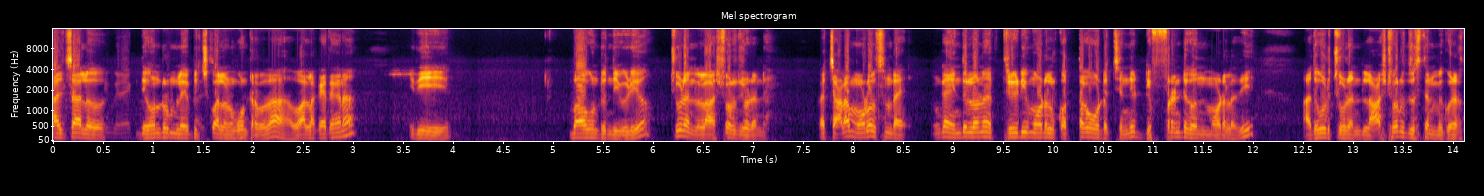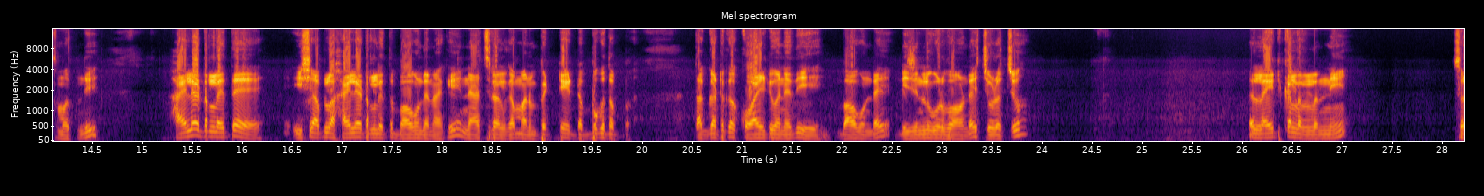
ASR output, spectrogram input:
కలశాలు దేవుని రూమ్ లేపించుకోవాలనుకుంటారు కదా వాళ్ళకైతే కనుక ఇది బాగుంటుంది వీడియో. చూడండి లాస్ట్ వరకు చూడండి. ఇంకా చాలా మోడల్స్ ఉన్నాయి. ఇంకా ఇందులోనే త్రీ మోడల్ కొత్తగా ఒకటి వచ్చింది. డిఫరెంట్గా ఉంది మోడల్ అది. అది కూడా చూడండి. లాస్ట్ వరకు చూస్తే మీకు కూడా అర్థమవుతుంది. హైలైటర్లు అయితే ఈ షాప్లో హైలైటర్లు అయితే బాగుండే నాకు. న్యాచురల్గా మనం పెట్టే డబ్బుకు తప్ప తగ్గట్టుగా క్వాలిటీ అనేది బాగుండే. డిజైన్లు కూడా బాగుండే. చూడొచ్చు. లైట్ కలర్లన్నీ సో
